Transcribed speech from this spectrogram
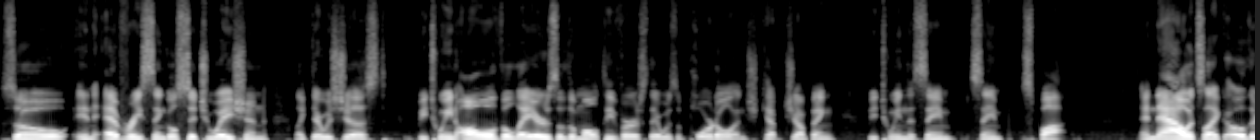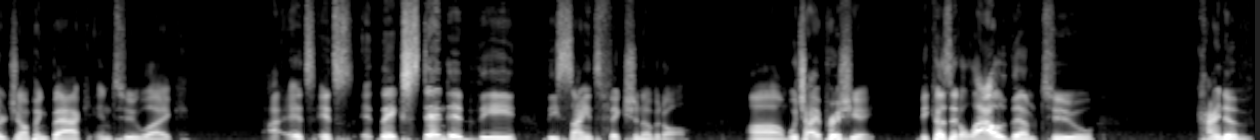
so in every single situation like there was just between all the layers of the multiverse there was a portal and she kept jumping between the same same spot. And now it's like oh they're jumping back into like it's it's it, they extended the the science fiction of it all um, which I appreciate because it allowed them to kind of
